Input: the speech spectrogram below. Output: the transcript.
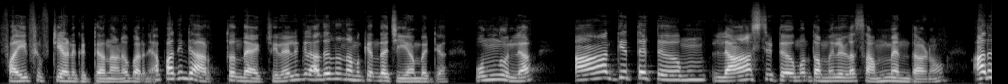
ഫൈവ് ഫിഫ്റ്റി ആണ് കിട്ടുക എന്നാണ് പറഞ്ഞത്. അപ്പം അതിന്റെ അർത്ഥം എന്താ ആക്ച്വലി അല്ലെങ്കിൽ അതൊന്നും നമുക്ക് എന്താ ചെയ്യാൻ പറ്റുക? ഒന്നുമില്ല. ആദ്യത്തെ ടേമും ലാസ്റ്റ് ടേമും തമ്മിലുള്ള സം എന്താണോ അത്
